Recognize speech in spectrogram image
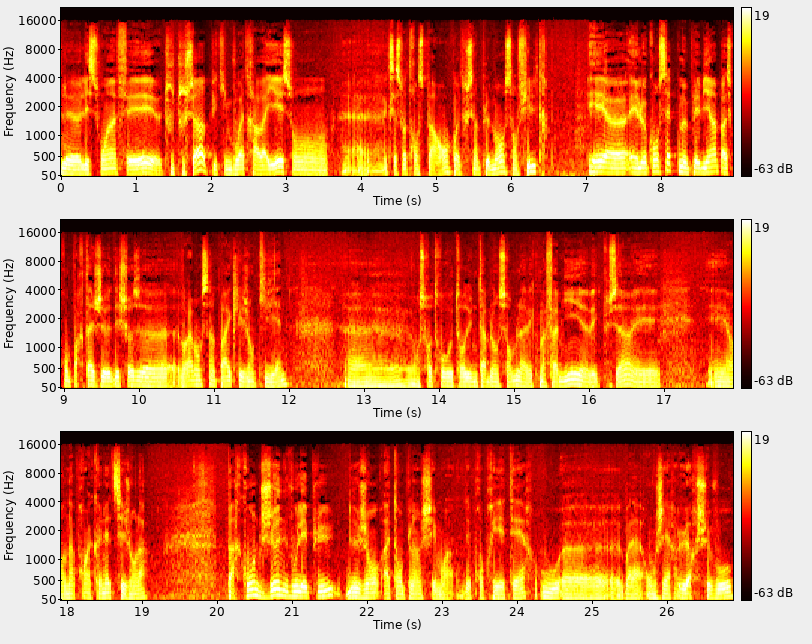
les soins faits, tout, ça, puis qu'ils me voient travailler, que ça soit transparent, quoi, tout simplement, sans filtre. Et, le concept me plaît bien parce qu'on partage des choses vraiment sympas avec les gens qui viennent. on se retrouve autour d'une table ensemble avec ma famille, avec tout ça, et on apprend à connaître ces gens-là. Par contre, je ne voulais plus de gens à temps plein chez moi, des propriétaires où euh, on gère leurs chevaux,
